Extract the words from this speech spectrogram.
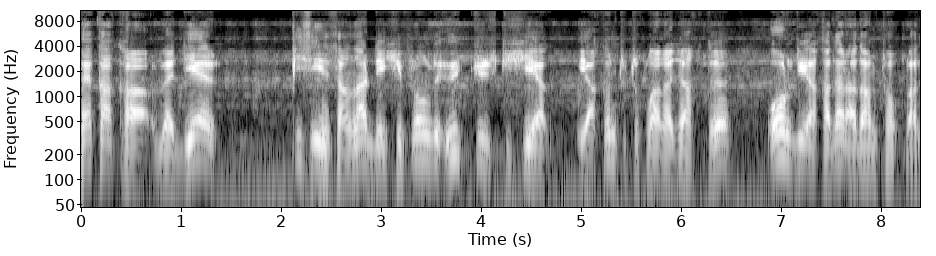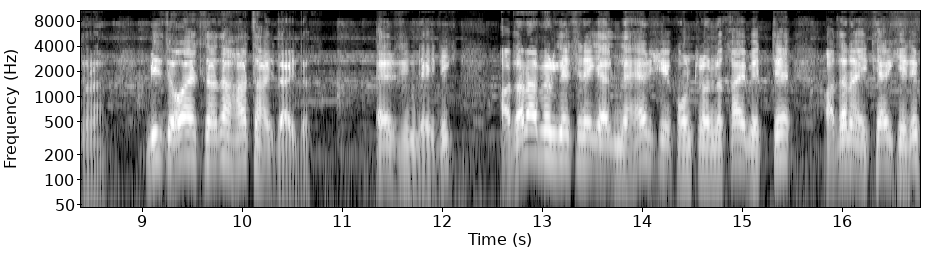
PKK ve diğer pis insanlar deşifre oldu. 300 kişiye yakın tutuklanacaktı. Orduya kadar adam topladılar. Biz de o esnada Hatay'daydık. Erzin'deydik. Adana bölgesine geldiğinde her şey kontrolünü kaybetti. Adana'yı terk edip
